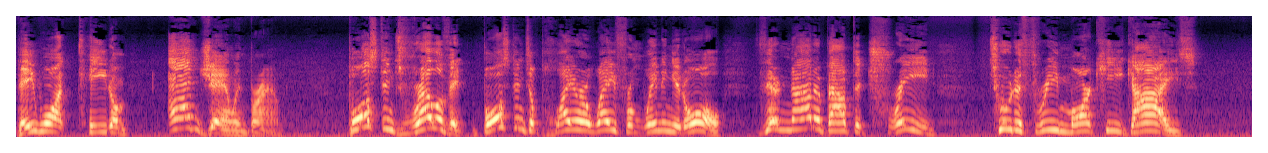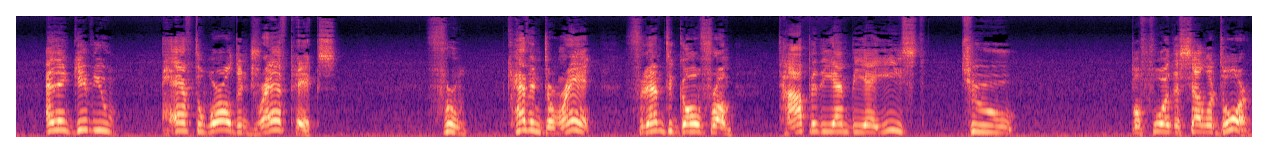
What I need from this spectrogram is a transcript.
They want Tatum and Jaylen Brown. Boston's relevant. Boston's a player away from winning it all. They're not about to trade two to three marquee guys and then give you half the world in draft picks for Kevin Durant for them to go from top of the NBA East to before the cellar door.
